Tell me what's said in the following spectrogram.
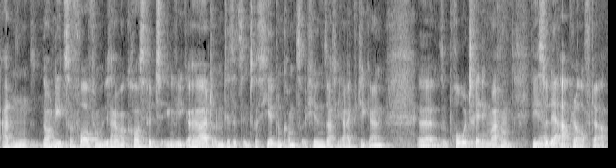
hat mhm. noch nie zuvor vom, ich sage mal, CrossFit irgendwie gehört und ist jetzt interessiert und kommt zu euch hin und sagt, ja, ich möchte gerne äh, so ein Probetraining machen. Wie ist ja. so der Ablauf da?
